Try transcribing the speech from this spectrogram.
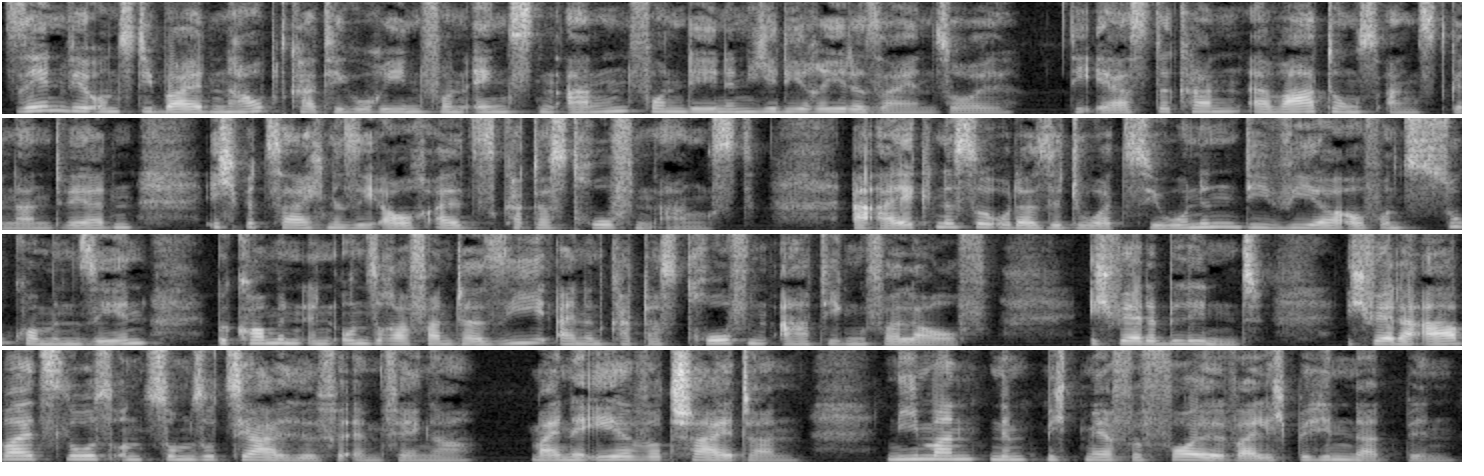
Sehen wir uns die beiden Hauptkategorien von Ängsten an, von denen hier die Rede sein soll. Die erste kann Erwartungsangst genannt werden, ich bezeichne sie auch als Katastrophenangst. Ereignisse oder Situationen, die wir auf uns zukommen sehen, bekommen in unserer Fantasie einen katastrophenartigen Verlauf. Ich werde blind, ich werde arbeitslos und zum Sozialhilfeempfänger. Meine Ehe wird scheitern. Niemand nimmt mich mehr für voll, weil ich behindert bin.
